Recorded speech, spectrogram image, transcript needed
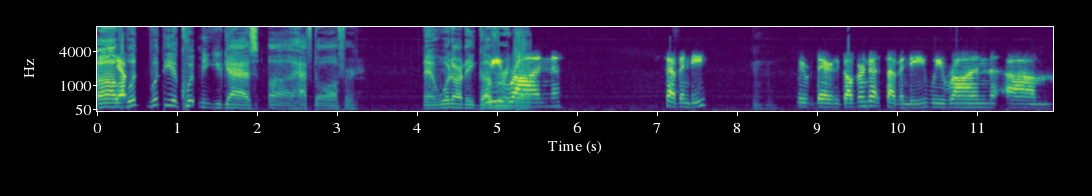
Uh, Yep. What what the equipment you guys uh, have to offer, and what are they governed? We at? Run 70. Mhm. We, they're governed at 70. We run um,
